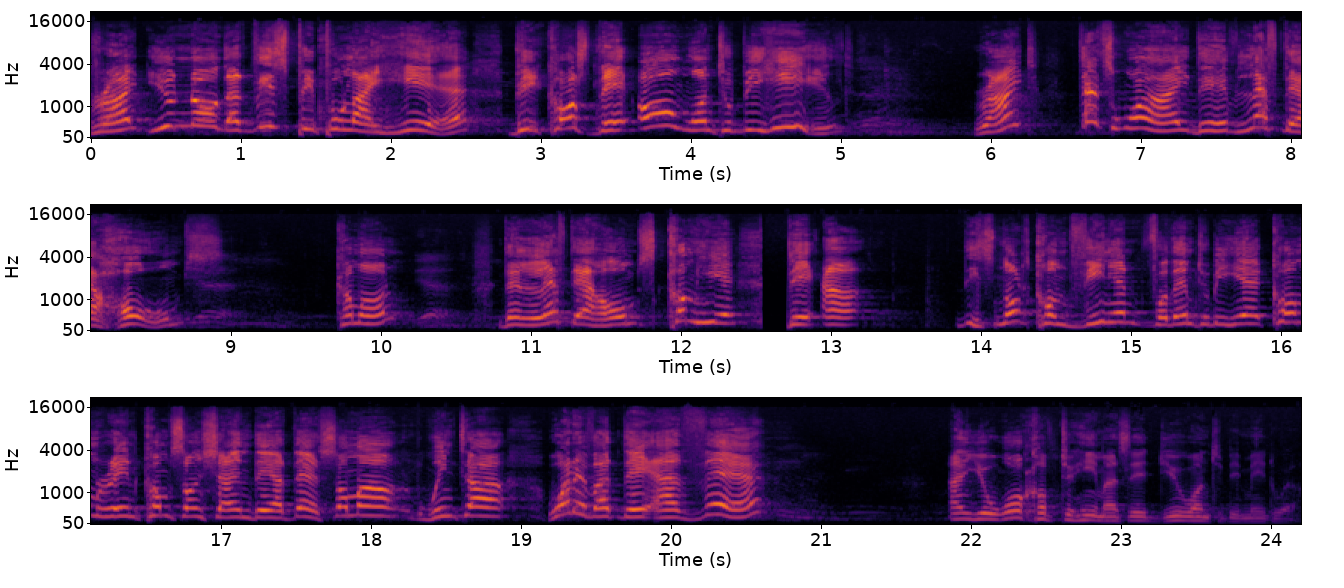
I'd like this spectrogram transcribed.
right? You know that these people are here because they all want to be healed, right? That's why they have left their homes. Come on. They left their homes, come here. They are, it's not convenient for them to be here. Come rain, come sunshine, they are there. Summer, winter, whatever, they are there. And you walk up to him and say, Do you want to be made well?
